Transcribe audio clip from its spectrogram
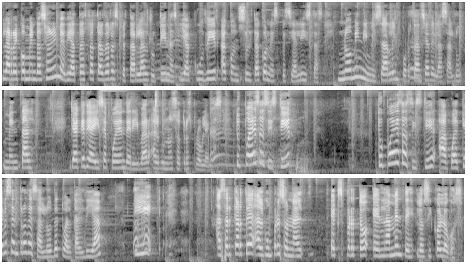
la recomendación inmediata es tratar de respetar las rutinas y acudir a consulta con especialistas, no minimizar la importancia de la salud mental ya que de ahí se pueden derivar algunos otros problemas. Tú puedes asistir Tú puedes asistir a cualquier centro de salud de tu alcaldía y acercarte a algún personal experto en la mente, los psicólogos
